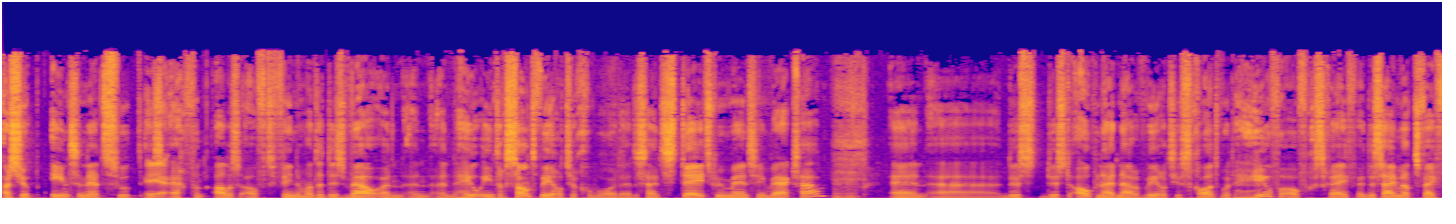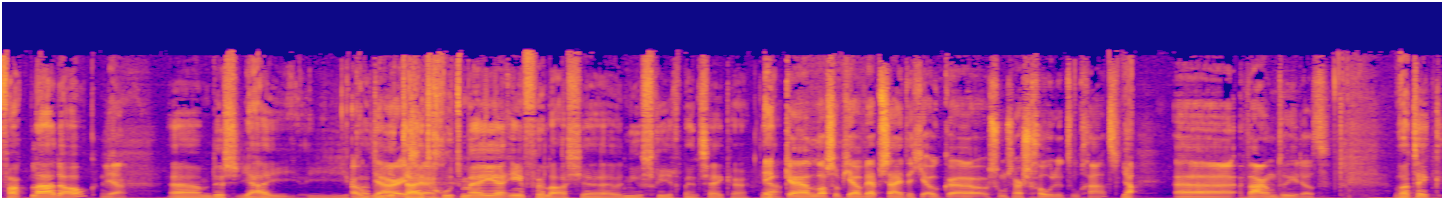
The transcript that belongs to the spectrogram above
als je op internet zoekt, is Ja. er echt van alles over te vinden. Want het is wel een, een, een heel interessant wereldje geworden. Er zijn steeds meer mensen in werkzaam. En uh, dus, dus de openheid naar het wereldje is groot. Er wordt heel veel over geschreven. En er zijn wel twee vakbladen ook. Ja. Um, dus ja, je, je kan je tijd er- goed mee uh, invullen als je nieuwsgierig bent, zeker. Ja. Ik eh, las op jouw website dat je ook eh, soms naar scholen toe gaat. Ja. Eh, waarom doe je dat? Wat ik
